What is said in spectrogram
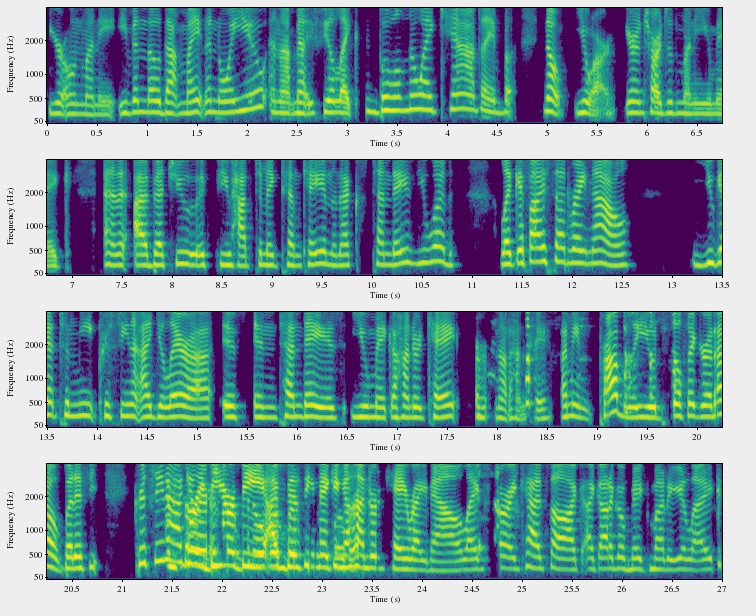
your own money, even though that might annoy you and that might feel like, but well, no, I can't. I, but no, you are. You're in charge of the money you make. And I bet you if you had to make 10K in the next 10 days, you would. Like if I said right now, you get to meet Christina Aguilera if in 10 days you make 100K or not 100K. I mean, probably you would still figure it out. But if you, Christina I'm sorry, Aguilera, BRB, I'm busy making 100K right now. Like, sorry, can't talk. I got to go make money. Like,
